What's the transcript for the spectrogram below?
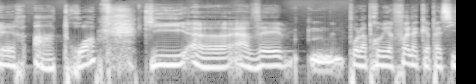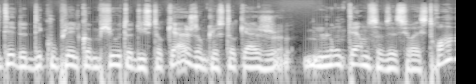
RA3 qui avaient pour la première fois la capacité de découpler le compute du stockage. Donc le stockage long terme se faisait sur S3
